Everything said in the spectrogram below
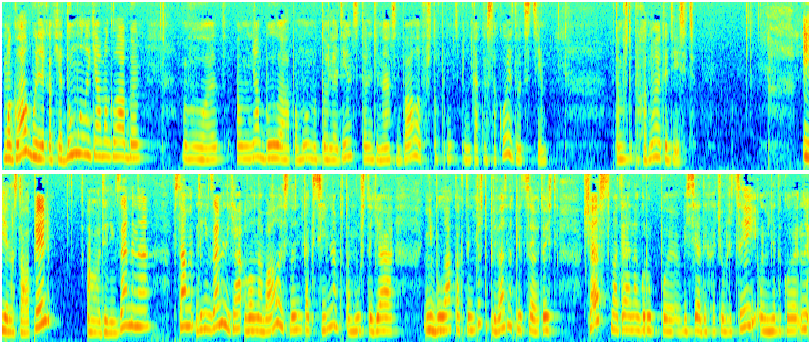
могла бы, или как я думала, я могла бы. Вот. А у меня было, по-моему, то ли 11, то ли 12 баллов, что, в принципе, не так высоко из 20, потому что проходное это 10. И настал апрель, а, день экзамена. В сам день экзамена я волновалась, но не так сильно, потому что я не была как-то не то, что привязана к лицею. То есть сейчас, смотря на группы беседы «Хочу в лицей», у меня такое... Ну,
